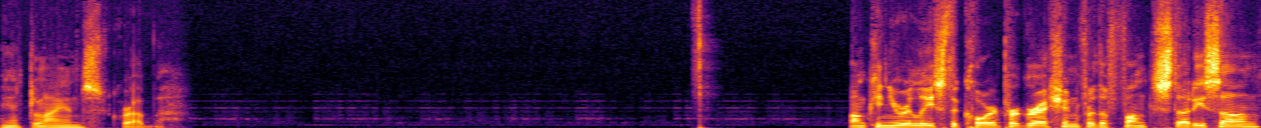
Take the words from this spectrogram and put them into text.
Antlion Scrub. Funk, can you release the chord progression for the funk study song?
